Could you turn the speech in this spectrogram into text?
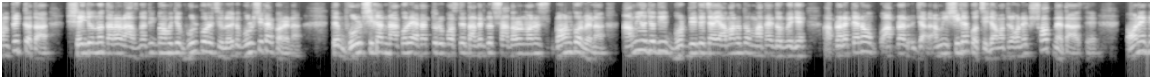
সম্পৃক্ততা, সেই জন্য তারা রাজনৈতিকভাবে যে ভুল করেছিল, এটা ভুল স্বীকার করে না। তো ভুল স্বীকার না করে একাত্তর উপস্থে তাদেরকে সাধারণ মানুষ গ্রহণ করবে না। আমিও যদি ভোট দিতে চাই, আমারও তো মাথায় ধরবে যে, আপনারা কেন আপনার আমি স্বীকার করছি যে আমাদের অনেক সৎ নেতা আছে। অনেক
